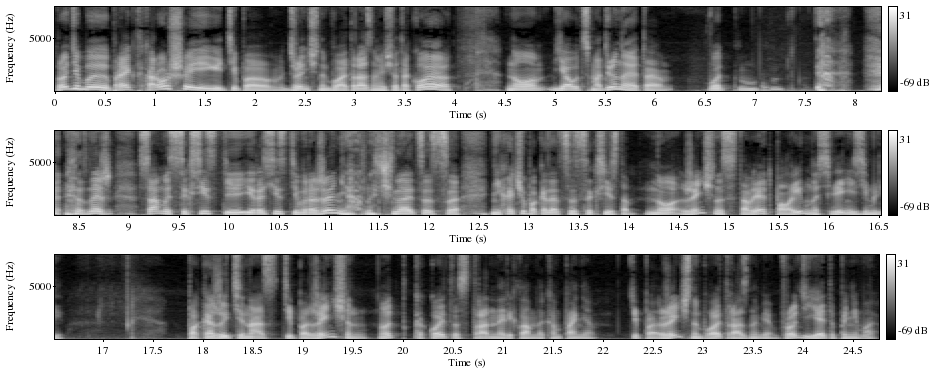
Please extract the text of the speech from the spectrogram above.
Вроде бы проект хороший, типа женщины бывают разными и все такое, но я вот смотрю на это, вот знаешь, самые сексистские и расистские выражения начинаются с «не хочу показаться сексистом», но женщины составляют половину населения Земли. Покажите нас, типа, женщин, ну, это какая-то странная рекламная кампания. Типа, женщины бывают разными. Вроде я это понимаю.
